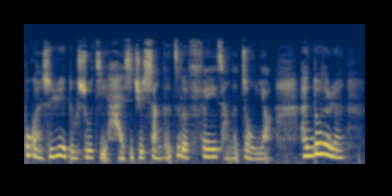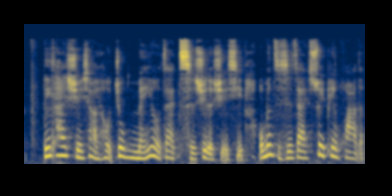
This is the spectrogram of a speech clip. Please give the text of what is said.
不管是阅读书籍还是去上课，这个非常的重要。很多的人离开学校以后就没有再持续的学习，我们只是在碎片化的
